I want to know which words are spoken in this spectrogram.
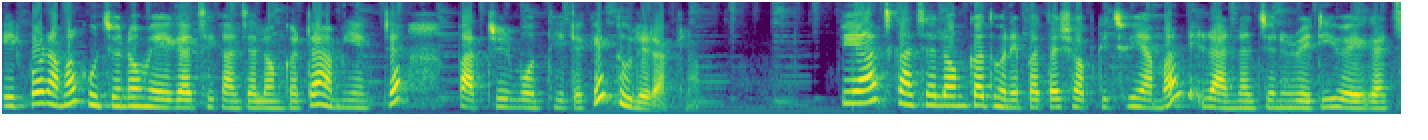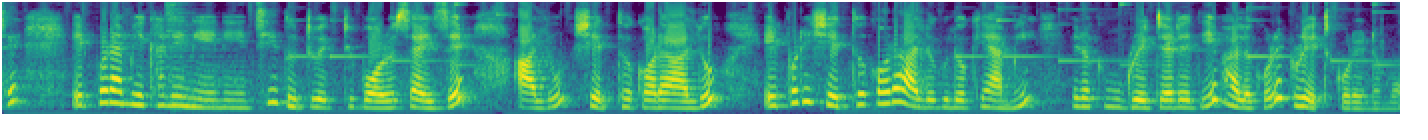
এরপর আমার কুচনো হয়ে গেছে কাঁচা লঙ্কাটা, আমি একটা পাত্রের মধ্যে এটাকে তুলে রাখলাম। পেঁয়াজ, কাঁচা লঙ্কা, ধনে পাতা সব কিছুই আমার রান্নার জন্য রেডি হয়ে গেছে। এরপর আমি এখানে নিয়ে নিয়েছি দুটো একটু বড় সাইজের আলু, সেদ্ধ করা আলু। এরপরে সেদ্ধ করা আলুগুলোকে আমি এরকম গ্রেটারে দিয়ে ভালো করে গ্রেট করে নেব।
